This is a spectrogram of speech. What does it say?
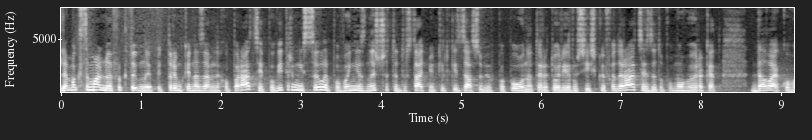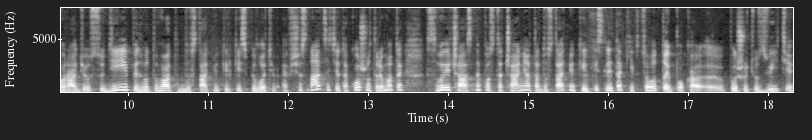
Для максимально ефективної підтримки наземних операцій повітряні сили повинні знищити достатню кількість засобів ППО на території Російської Федерації за допомогою ракет далекого радіусу дії, підготувати достатню кількість пілотів F-16 і також отримати своєчасне постачання та достатню кількість літаків цього типу, е, пишуть у звіті.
